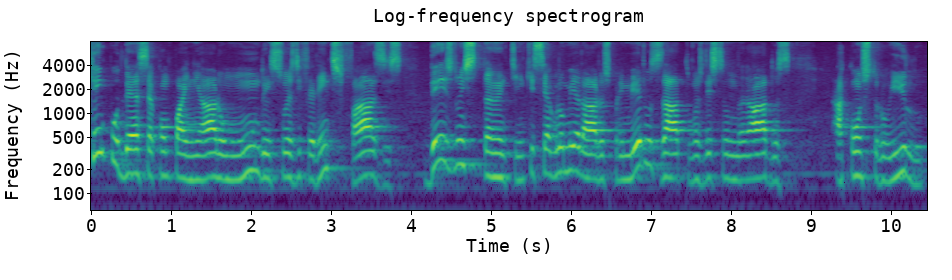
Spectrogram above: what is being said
Quem pudesse acompanhar o mundo em suas diferentes fases, desde o instante em que se aglomeraram os primeiros átomos destinados a construí-lo,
